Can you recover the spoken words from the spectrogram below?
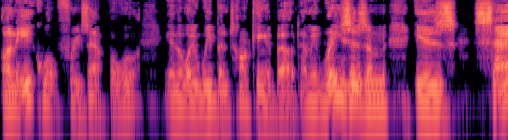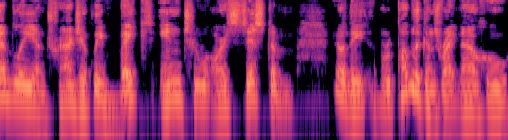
unequal, for example, in the way we've been talking about. I mean, racism is sadly and tragically baked into our system. You know, the Republicans right now who,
